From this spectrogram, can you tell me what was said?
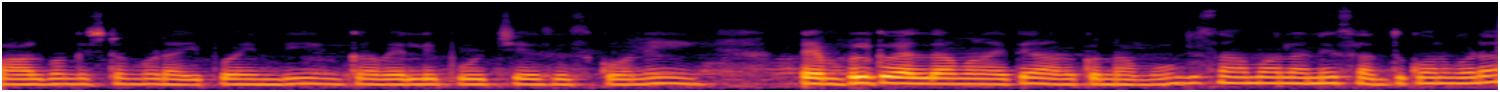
పాలు పొంగించడం కూడా అయిపోయింది. ఇంకా వెళ్ళి పూజ చేసేసుకొని టెంపుల్కి వెళ్దామని అయితే అనుకున్నాము. పూజ సామాన్లన్నీ సర్దుకొని కూడా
